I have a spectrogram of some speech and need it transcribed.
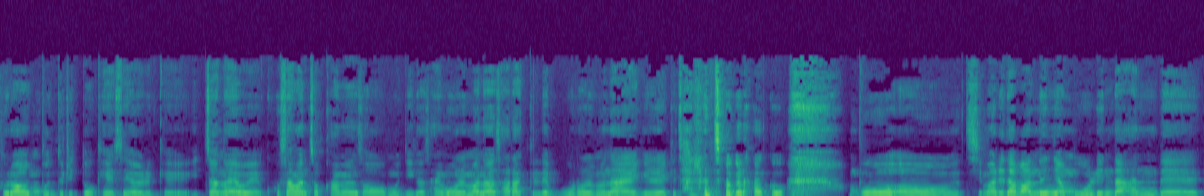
그런 분들이 또 계세요. 이렇게 있잖아요. 왜 고상한 척 하면서 뭐 네가 삶을 얼마나 살았길래 뭘 얼마나 알길래 이렇게 잘난 척을 하고 뭐 어 지 말이 다 맞느냐 뭐 올린다 하는데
